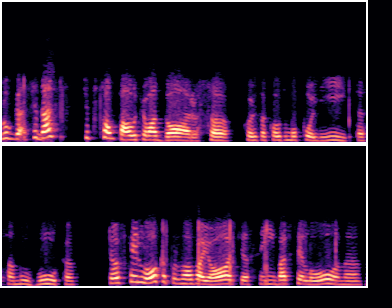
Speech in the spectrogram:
Lugar, cidades tipo São Paulo que eu adoro, essa coisa cosmopolita, essa muvuca. Então eu fiquei louca por Nova York, assim, Barcelona.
